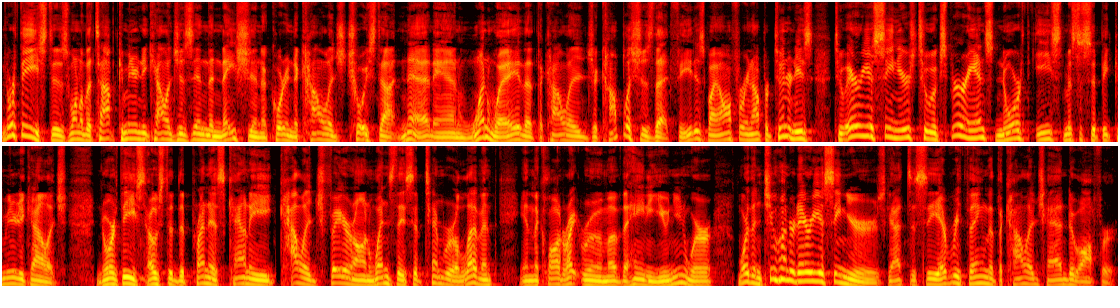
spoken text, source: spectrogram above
Northeast is one of the top community colleges in the nation, according to collegechoice.net. And one way that the college accomplishes that feat is by offering opportunities to area seniors to experience Northeast Mississippi Community College. Northeast hosted the Prentiss County College Fair on Wednesday, September 11th in the Claude Wright Room of the Haney Union, where more than 200 area seniors got to see everything that the college had to offer.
